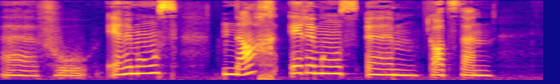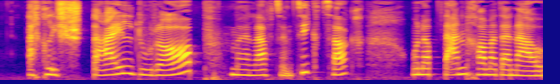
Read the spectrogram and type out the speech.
äh, von Eremons. Nach Eremons ähm, geht dann ein bisschen steil durchab. Man läuft so im Zickzack. Und ab dann kann man dann auch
